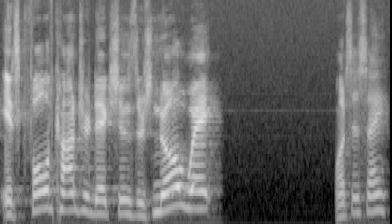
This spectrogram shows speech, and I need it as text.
It's full of contradictions. There's no way. What's it say?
